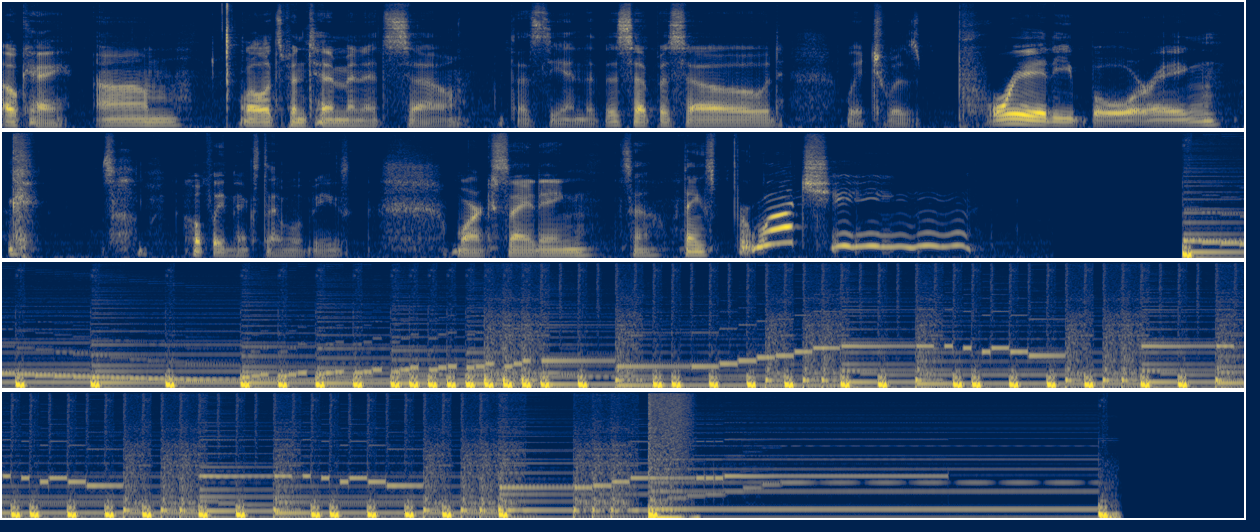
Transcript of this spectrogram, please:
okay, um, well, it's been 10 minutes, so that's the end of this episode, which was pretty boring. so hopefully next time will be more exciting. So thanks for watching.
